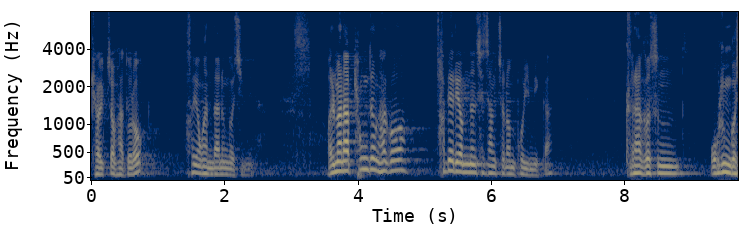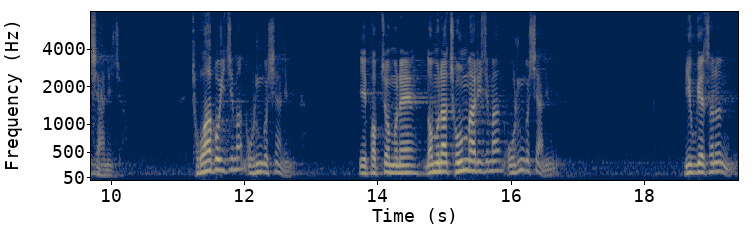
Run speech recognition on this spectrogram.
결정하도록 허용한다는 것입니다. 얼마나 평등하고 차별이 없는 세상처럼 보입니까? 그러나 그것은 옳은 것이 아니죠. 좋아 보이지만 옳은 것이 아닙니다. 이 법조문에 너무나 좋은 말이지만 옳은 것이 아닙니다. 미국에서는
